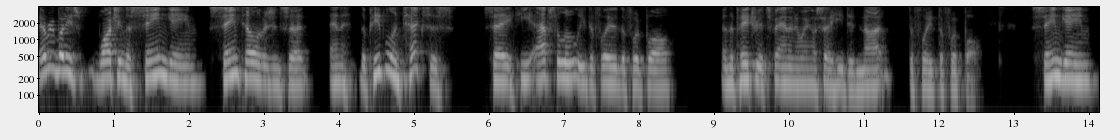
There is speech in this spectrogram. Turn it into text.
Everybody's watching the same game, same television set, and the people in Texas say he absolutely deflated the football, and the Patriots fan in New England say he did not deflate the football. Same game,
